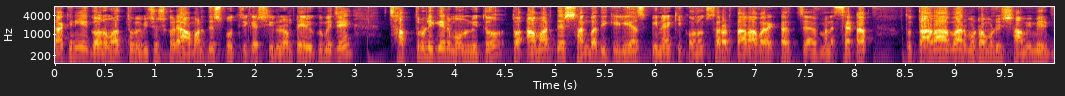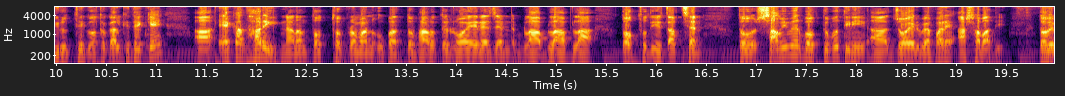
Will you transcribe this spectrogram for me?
তাকে নিয়ে গণমাধ্যমে, বিশেষ করে আমার দেশ পত্রিকার শিরোনামটা এরকমই যে, ছাত্রলীগের মনোনীত, তো আমার দেশ সাংবাদিক ইলিয়াস পিনাকি কনক সরার তারা আবার একটা মানে সেট তো তারা আবার মোটামুটি শামীমের বিরুদ্ধে গতকালকে থেকে একাধারেই নানান তথ্য, প্রমাণ, উপাত্ত, ভারতের রয়ের এজেন্ট ব্লা ব্লা ব্লা তথ্য দিয়ে যাচ্ছেন। তো শামীমের বক্তব্য তিনি জয়ের ব্যাপারে আশাবাদী। তবে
